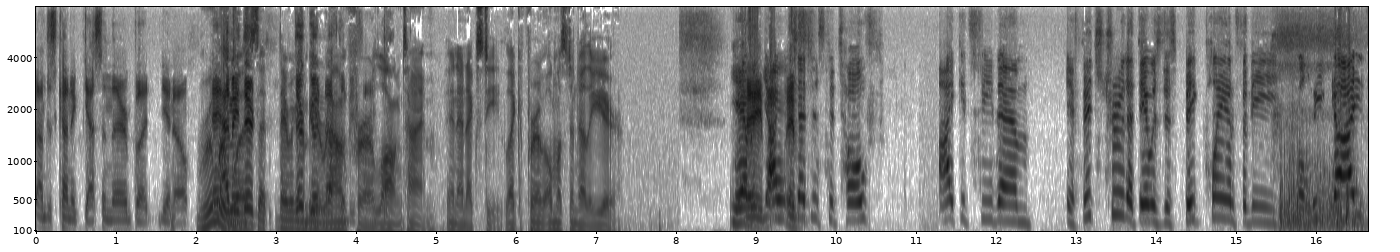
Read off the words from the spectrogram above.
I'm just kind of guessing there, but you know, Rumor I mean, was they're- that they were going to be good enough to around be for a long time in NXT, like for almost another year. yeah. Hey, but I if- said this to Toph. I could see them if it's true that there was this big plan for the elite guys,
